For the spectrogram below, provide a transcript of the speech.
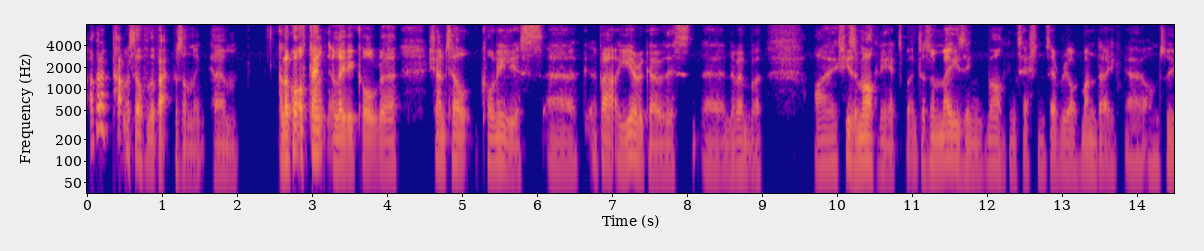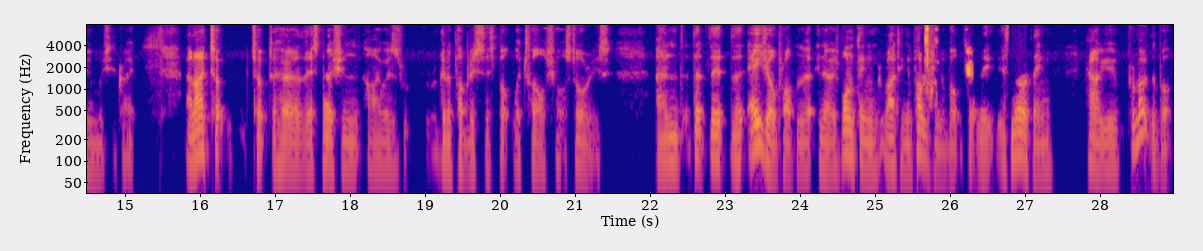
I've got to pat myself on the back for something. Um, and I've got to thank a lady called uh, Chantel Cornelius uh, about a year ago this uh, November I, she's a marketing expert and does amazing marketing sessions every odd Monday uh, on Zoom, which is great. And I took took to her this notion I was going to publish this book with 12 short stories. And that the, the age old problem that, you know, is one thing writing and publishing a book, but the, it's another thing how you promote the book.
